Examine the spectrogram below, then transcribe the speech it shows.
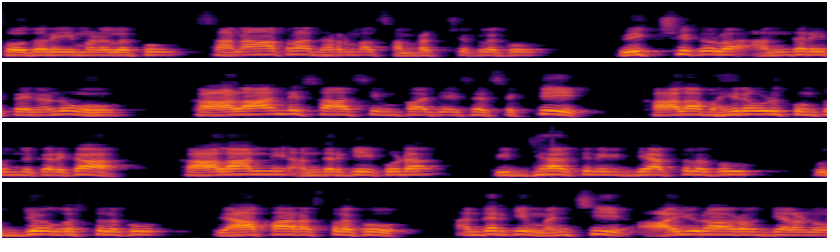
సోదరీమణులకు సనాతన ధర్మ సంరక్షకులకు వీక్షకుల అందరిపైనను కాళాన్ని శాసింపజేసే శక్తి కాలభైరవుడికి ఉంటుంది కనుక కాలాన్ని అందరికీ కూడా విద్యార్థిని విద్యార్థులకు ఉద్యోగస్తులకు వ్యాపారస్తులకు అందరికీ మంచి ఆయురారోగ్యాలను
